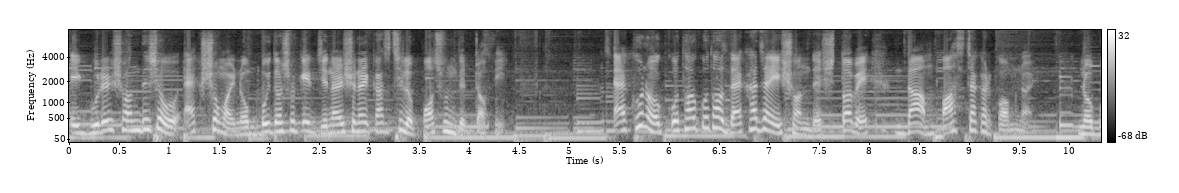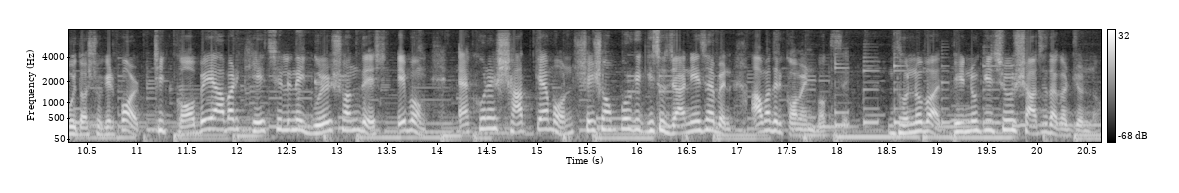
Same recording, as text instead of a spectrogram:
এই গুড়ের সন্দেশেও একসময় নব্বই দশকের জেনারেশনের কাছে ছিল পছন্দের টফি। এখনও কোথাও কোথাও দেখা যায় এই সন্দেশ, তবে দাম পাঁচ টাকার কম নয়। নব্বই দশকের পর ঠিক কবে আবার খেয়েছিলেন এই গুড়ের সন্দেশ এবং এখন এর স্বাদ কেমন সেই সম্পর্কে কিছু জানিয়ে যাবেন আমাদের কমেন্ট বক্সে। ধন্যবাদ ভিন্ন কিছু সাথে থাকার জন্য।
